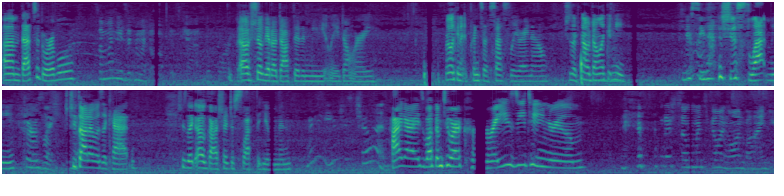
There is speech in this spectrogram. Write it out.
Um, that's adorable. Someone needs to come adopt this cat before. Oh, she'll get adopted immediately. Don't worry. We're looking at Princess Cecily right now. She's like, no, don't look at me. Did you see that? She just slapped me. Kara's like, She thought I was a cat. She's like, oh gosh, I just slapped the human. hey, you're just chilling. Hi guys, welcome to our crazy teen room. There's so much going on behind you.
